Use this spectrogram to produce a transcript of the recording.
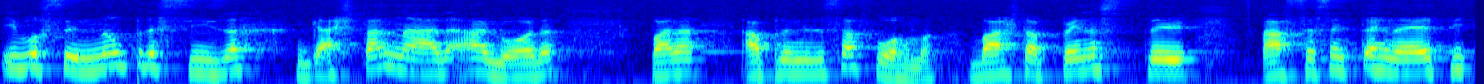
e você não precisa gastar nada agora para aprender dessa forma. Basta apenas ter acesso à internet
